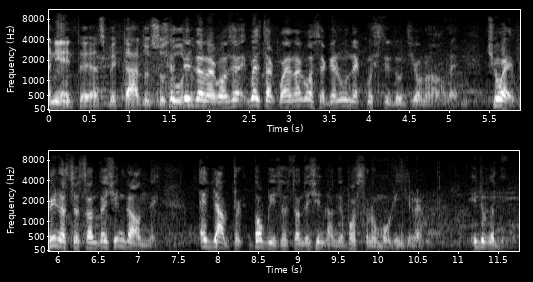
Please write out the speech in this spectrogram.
niente, ha aspettato il suo Sentite turno. una cosa, questa qua è una cosa che non è costituzionale, cioè fino a 65 anni e gli altri dopo i 65 anni possono morire. E tu dici?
